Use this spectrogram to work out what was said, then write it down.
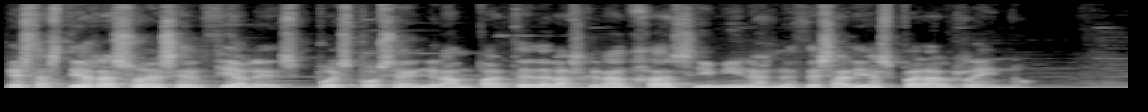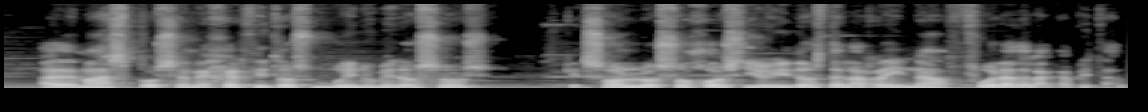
Estas tierras son esenciales, pues poseen gran parte de las granjas y minas necesarias para el reino. Además, poseen ejércitos muy numerosos que son los ojos y oídos de la reina fuera de la capital.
